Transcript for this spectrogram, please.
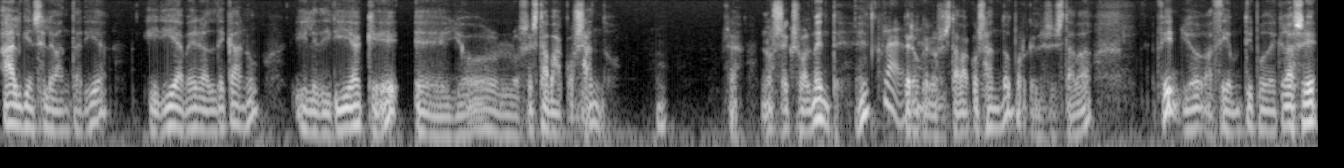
alguien se levantaría, iría a ver al decano y le diría que eh, yo los estaba acosando. O sea, no sexualmente, ¿eh? pero que los estaba acosando porque les estaba... En fin, yo hacía un tipo de clase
